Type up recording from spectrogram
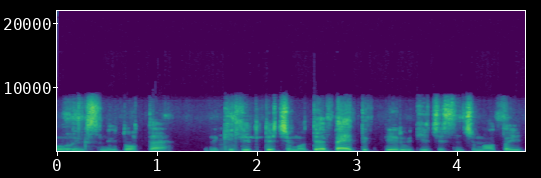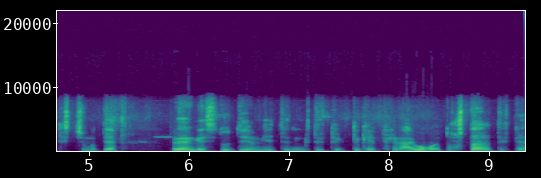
өөр ингэс нэг дуутай нэг клиптэй ч юм уу те байдаг дээр үед хийжсэн ч юм одоо хийдэг ч юм уу те тэгээ ингээд студи юм хийдэг ингэдэг тэгдэг гэдэг тэгэхээр аюу гой дуртай байдаг те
